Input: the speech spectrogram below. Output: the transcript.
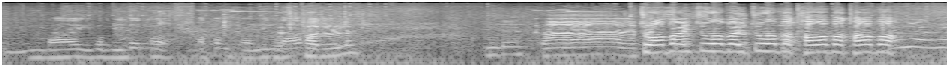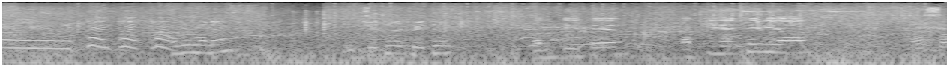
음, 나 이거 미드 더 바텀 더 민다. 봐줄래? 근데 나나 이쪽 와봐 이쪽 와봐 이쪽 와봐. 다 와봐 다 와봐. 여기 여기 여기 여기. 텔텔텔. 해볼만해? 뒤에 텔 뒤에 텔. 나 뒤에 텔. 나 뒤에 텔이야. 잡았어?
